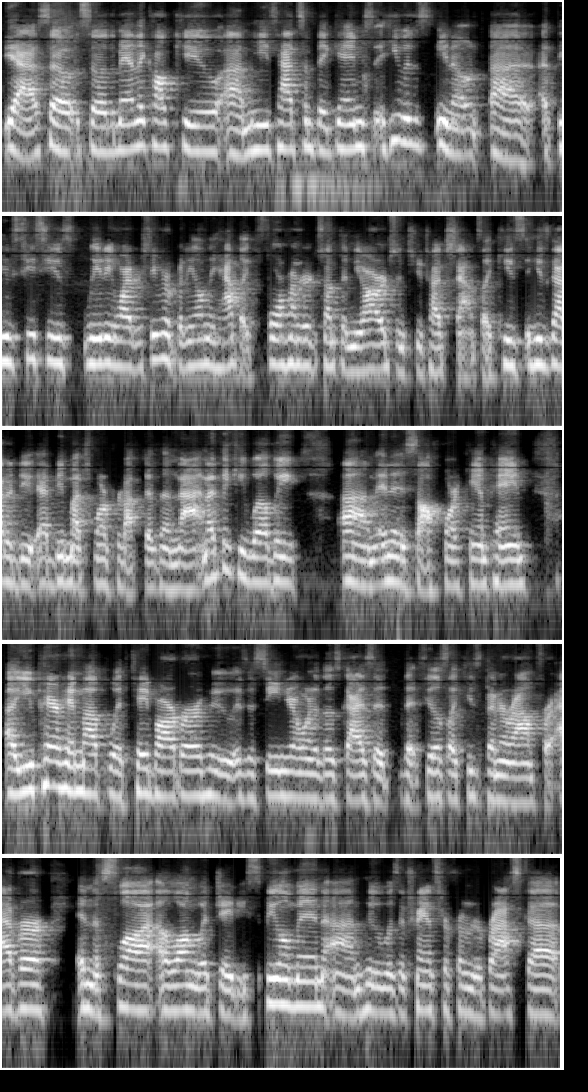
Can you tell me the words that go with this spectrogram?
yeah. So, so the man they call Q, um, he's had some big games. He was, you know, uh, he was TCU's leading wide receiver, but he only had like 400 something yards and two touchdowns. Like he's he's got to do be much more productive than that, and I think he will be um, in his sophomore campaign. Uh, you pair him up with Taye Barber, who is a senior, one of those guys that, that feels like he's been around forever in the slot, along with JD Spielman, um, who was a transfer from Nebraska,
